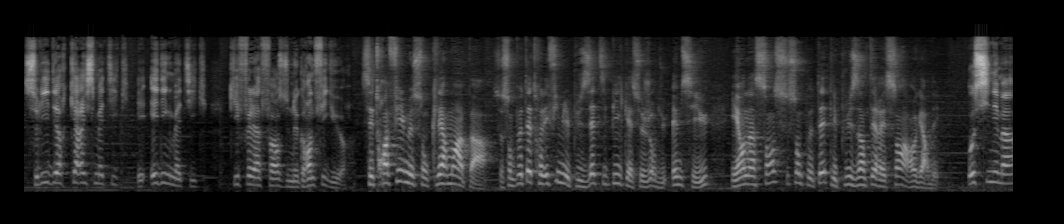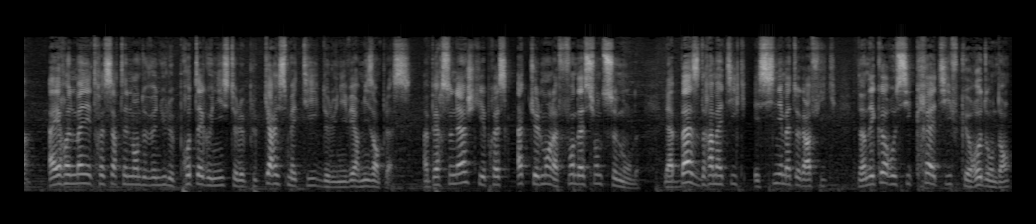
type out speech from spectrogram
ce leader charismatique et énigmatique qui fait la force d'une grande figure. Ces trois films sont clairement à part. Ce sont peut-être les films les plus atypiques à ce jour du MCU, et en un sens, ce sont peut-être les plus intéressants à regarder. Au cinéma, Iron Man est très certainement devenu le protagoniste le plus charismatique de l'univers mis en place. Un personnage qui est presque actuellement la fondation de ce monde, la base dramatique et cinématographique d'un décor aussi créatif que redondant,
